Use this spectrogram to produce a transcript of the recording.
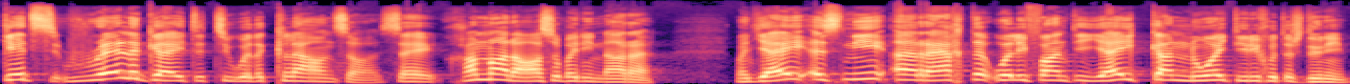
gets relegated to where the clowns are. Say, gaan maar daar so by die narre. Want jy is nie 'n regte olifant nie. Jy kan nooit hierdie goeters doen nie.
